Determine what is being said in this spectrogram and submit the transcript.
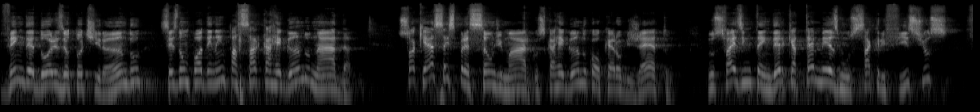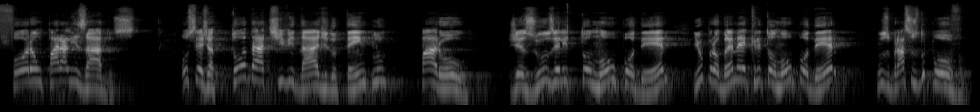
Vendedores eu estou tirando. Vocês não podem nem passar carregando nada. Só que essa expressão de Marcos, carregando qualquer objeto, nos faz entender que até mesmo os sacrifícios foram paralisados. Ou seja, toda a atividade do templo parou. Jesus ele tomou o poder e o problema é que ele tomou o poder nos braços do povo.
